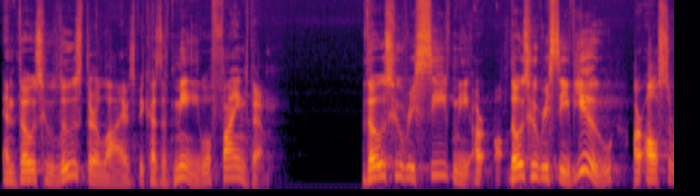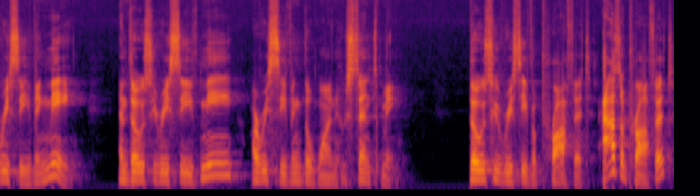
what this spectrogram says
and those who lose their lives because of me will find them. Those who receive me are those who receive you are also receiving me, and those who receive me are receiving the one who sent me. Those who receive a prophet as a prophet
